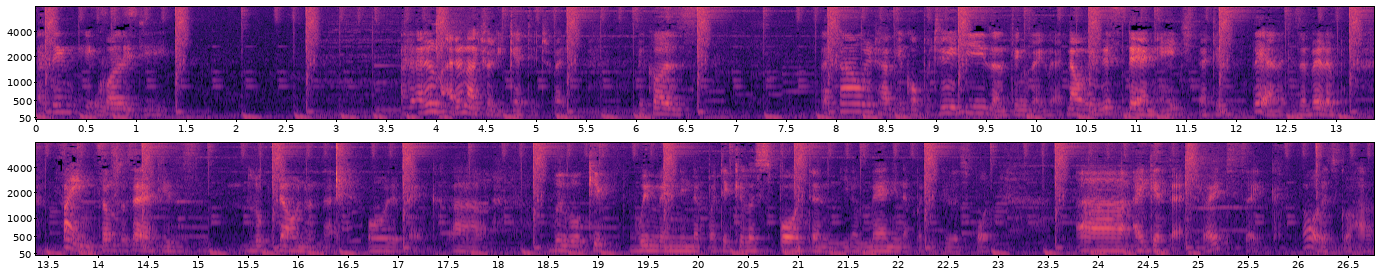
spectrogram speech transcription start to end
I think equality. I, I don't. I don't actually get it, right? Because like how would it have equal opportunities and things like that? Now, in this day and age, that is there, that is available. Fine, some societies look down on that, or they're like, uh, we will keep women in a particular sport and you know men in a particular sport. Uh, I get that, right? It's like, oh, let's go have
